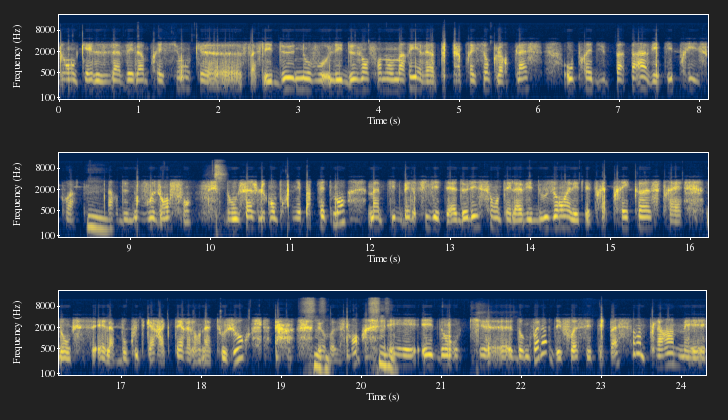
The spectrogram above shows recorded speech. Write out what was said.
donc elles avaient l'impression que, enfin les deux nouveaux, les deux enfants de mon mari avaient l'impression que leur place auprès du papa avait été prise, quoi, hmm. par de nouveaux enfants. Donc ça, je le comprenais parfaitement. Ma petite belle-fille était adolescente, elle avait 12 ans, elle était très précoce, très, donc elle a beaucoup de caractère, elle en a toujours, heureusement. et, et, donc, euh, donc voilà, des fois c'était pas simple, hein, mais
